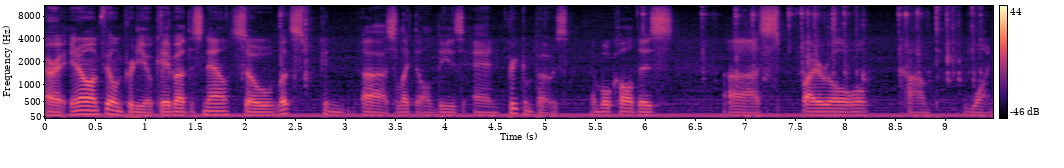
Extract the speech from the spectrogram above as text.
Alright, you know, I'm feeling pretty okay about this now, so let's uh, select all these and pre-compose. And we'll call this uh, Spiral Comp 1.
